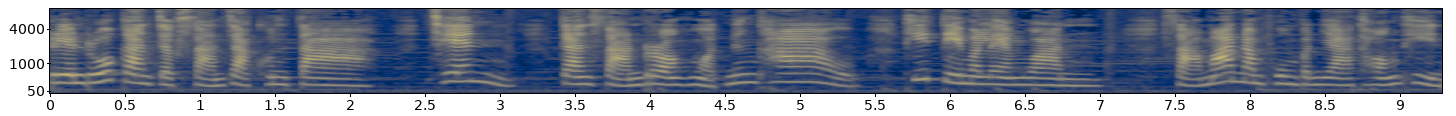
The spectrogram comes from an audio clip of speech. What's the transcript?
เรียนรู้การจักสารจากคุณตา เช่น การสารรองหวดนึ่งข้าว ที่ตีมแมลงวัน สามารถนำภูมิปัญญาท้องถิ่น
